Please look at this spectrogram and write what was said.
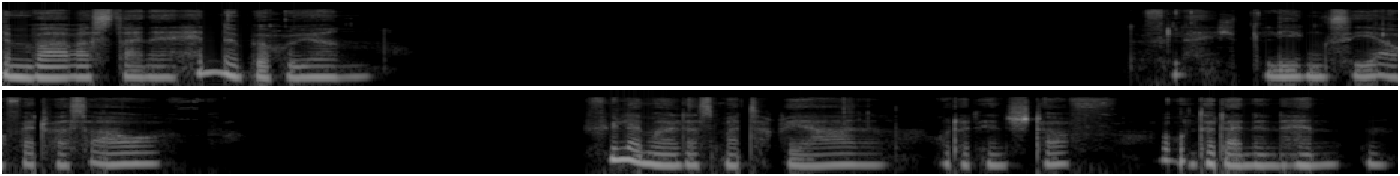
Nimm wahr, was deine Hände berühren. Vielleicht liegen sie auf etwas auf. Fühle mal das Material oder den Stoff unter deinen Händen.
